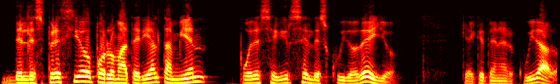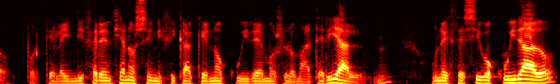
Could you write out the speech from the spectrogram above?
Del desprecio por lo material también puede seguirse el descuido de ello, que hay que tener cuidado, porque la indiferencia no significa que no cuidemos lo material. Un excesivo cuidado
